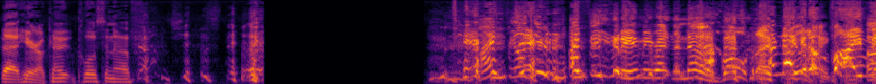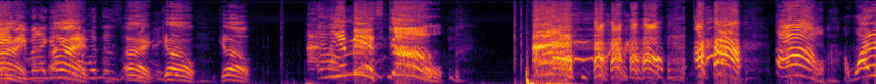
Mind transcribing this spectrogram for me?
that here. Okay, close enough. I feel you. I feel you're gonna hit me right in the nose. That's what I I'm not gonna like. five All right, but I gotta right, go with this. All right, go, go. You missed. Go. Ah! Ow! Why did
